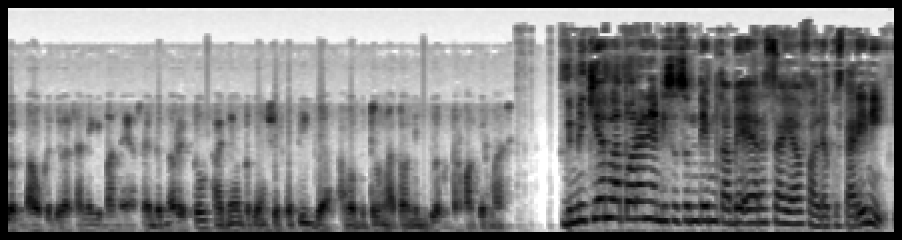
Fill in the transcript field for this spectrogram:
belum tahu kejelasannya gimana. Yang saya dengar itu hanya untuk yang shift ketiga. Apa betul nggak tahu ini belum terkonfirmasi. Demikian laporan yang disusun tim KBR saya Valda Kustarini.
